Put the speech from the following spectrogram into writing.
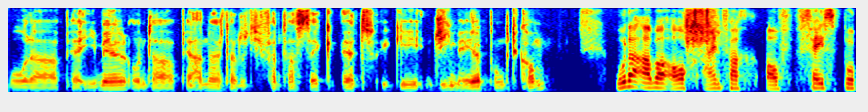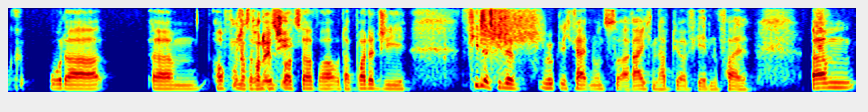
Oder per E-Mail unter per Anhalter durch die Fantastik at gmail.com. oder aber auch einfach auf Facebook oder ähm, auf Oder unserem. Discord-Server oder Podigy. Viele, viele Möglichkeiten, uns zu erreichen, habt ihr auf jeden Fall. Ähm,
